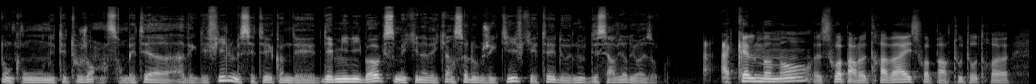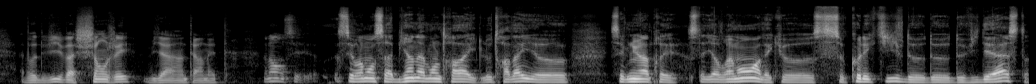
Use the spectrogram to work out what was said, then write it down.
Donc on était toujours à s'embêter avec des fils, mais c'était comme des, mini-box, mais qui n'avaient qu'un seul objectif, qui était de nous desservir du réseau. À quel moment, euh, soit par le travail, soit par tout autre, euh, votre vie va changer via Internet? Non, c'est vraiment ça, bien avant le travail. Le travail, c'est venu après. C'est-à-dire vraiment avec ce collectif de, de vidéastes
